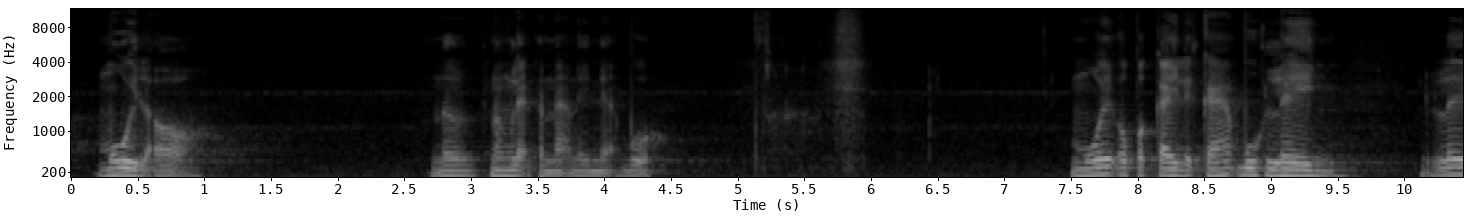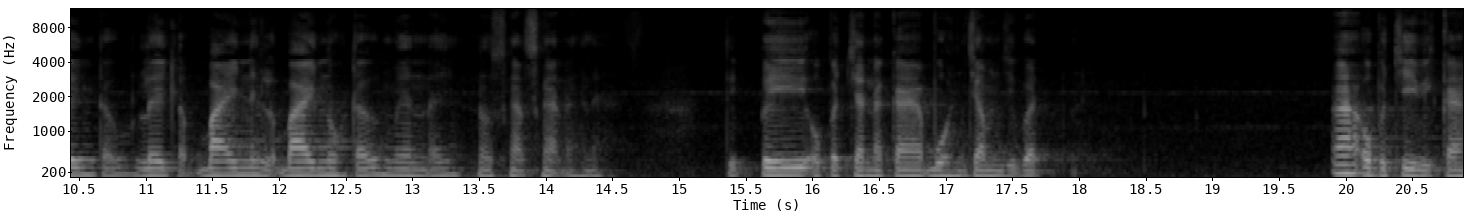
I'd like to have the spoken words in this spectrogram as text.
1ល្អនៅក្នុងលក្ខណៈនៃអ្នកបួសមួយឧបកិលេកាបួសលេងលេងទៅលេងលបែងនេះលបែងនោះទៅ មានអីនៅស្ងាត់ស្ងាត់ហ្នឹងណា ទី2ឧបចិនកាបួសចិញ្ចឹមជីវិតអាឧបជីវិកា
